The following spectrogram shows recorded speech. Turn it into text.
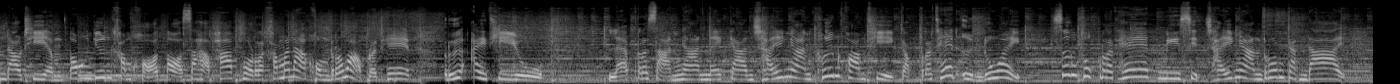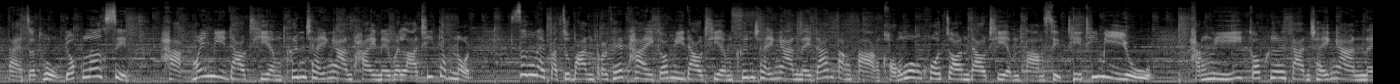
รดาวเทียมต้องยื่นคำขอต่อสหภาพโทรคมนาคมระหว่างประเทศ หรือ ITU และประสานงานในการใช้งานคลื่นความถี่กับประเทศอื่นด้วย ซึ่งทุกประเทศมีสิทธิ์ใช้งานร่วมกันได้ แต่จะถูกยกเลิกสิทธิ์ หากไม่มีดาวเทียมขึ้นใช้งานภายในเวลาที่กำหนด ซึ่งในปัจจุบันประเทศไทยก็มีดาวเทียมขึ้นใช้งานในด้านต่างๆ ของวงโคจรดาวเทียมตามสิทธิที่มีอยู่ ทั้งนี้ก็เพื่อการใช้งานใน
